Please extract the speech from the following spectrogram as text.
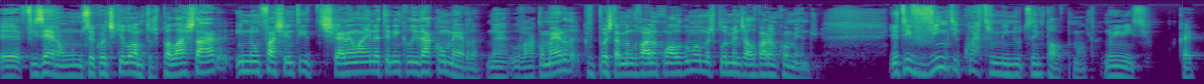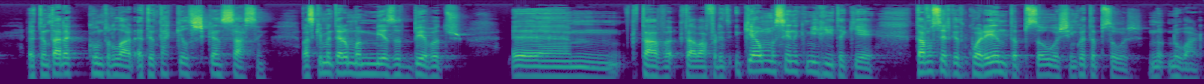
eh, fizeram não sei quantos quilómetros para lá estar e não faz sentido chegarem lá e ainda terem que lidar com merda. Né? Levar com merda, que depois também levaram com alguma, mas pelo menos já levaram com menos. Eu tive 24 minutos em palco, malta, no início, ok? A tentar a controlar, a tentar que eles descansassem. Basicamente era uma mesa de bêbados um, ehm, que estava que à frente. E que é uma cena que me irrita, que é... Estavam cerca de 40 pessoas, 50 pessoas no, no bar,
